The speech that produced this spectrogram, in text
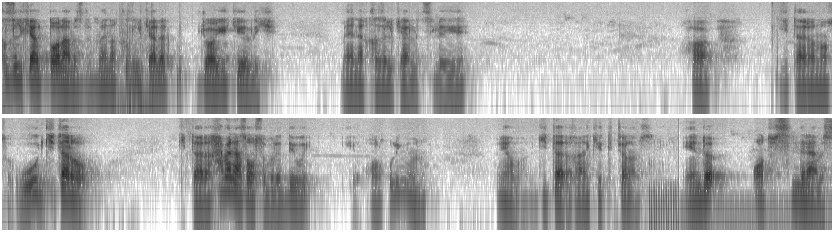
qizil kalitni olamiz deb. Mana qizil kalit joyiga keldik. Mana qizil kalit sizlarga. Xo'p, gitara nosi. U gitara gitara hamma narsa olsa bo'ladi-da, voy. Ol qo'ling buni. Buni ham ol. Gitara qani ketdik chalamiz. Endi otib sindiramiz.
